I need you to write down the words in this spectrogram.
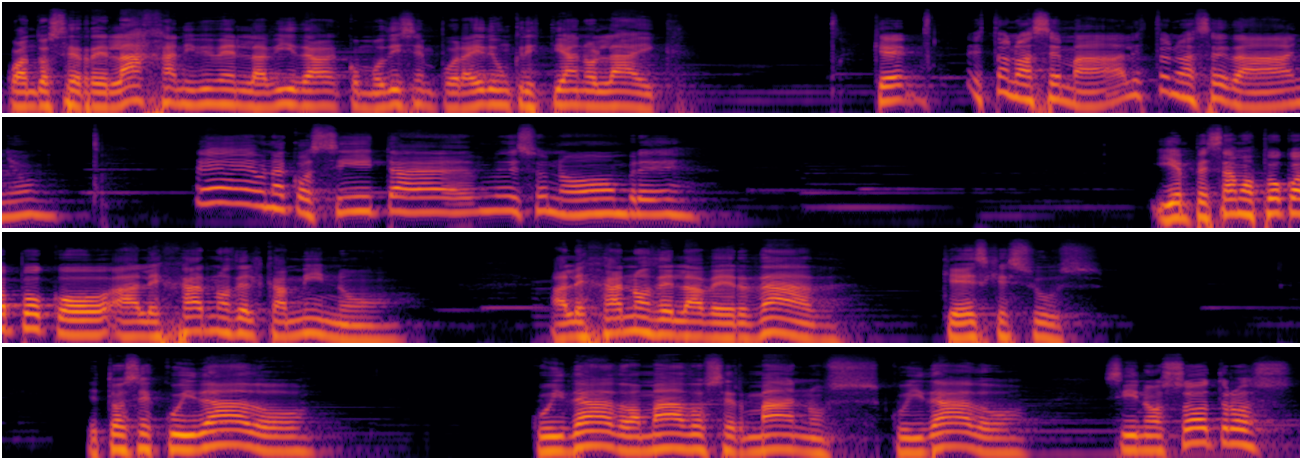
Cuando se relajan y viven la vida, como dicen por ahí, de un cristiano like que esto no hace mal, esto no hace daño, eh, una cosita, es un hombre. Y empezamos poco a poco a alejarnos del camino, a alejarnos de la verdad que es Jesús. Entonces, cuidado, cuidado, amados hermanos, cuidado, si nosotros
